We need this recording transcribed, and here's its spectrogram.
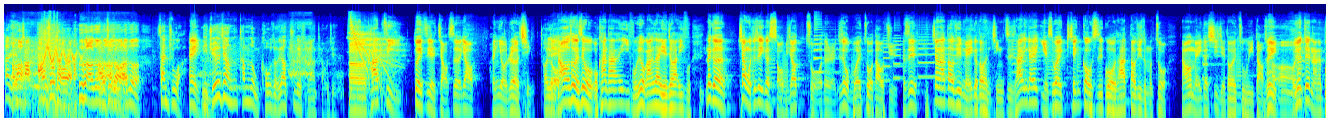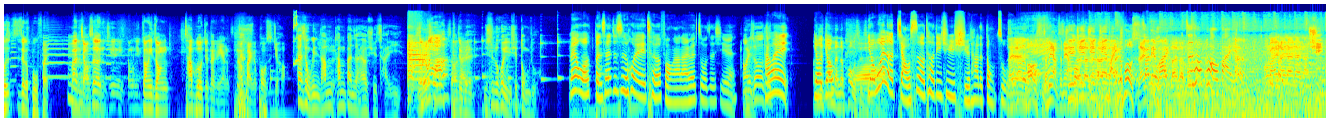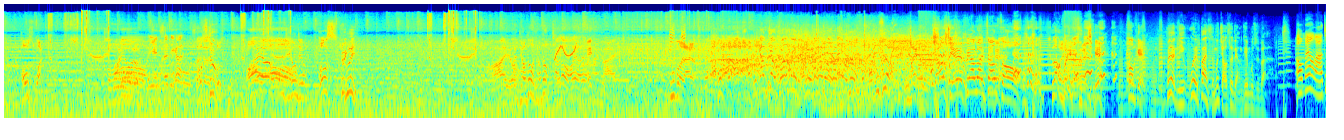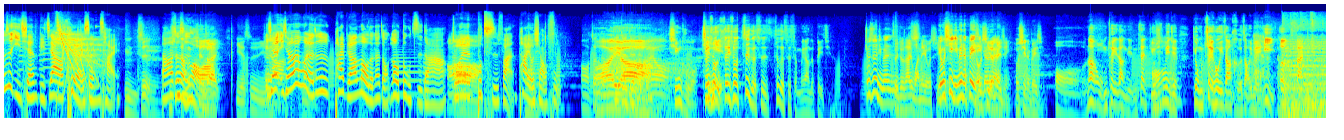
好不好？熬出头了。好住好住好住好住。山猪啊，哎你觉得这样他们这种 coser 要具备什么样的条件？呃，他自己对自己的角色要很有热情。哦有然后重点是我我看他的衣服，因为我刚刚在研究他衣服，那个像我就是一个手比较拙的人，就是我不会做道具，可是像他道具每一个都很精致，他应该也是会先构思过他道具怎么做，然后每一个细节都会注意到，所以哦我觉得最难的不是是这个部分，嗯不然角色你其实你东西装一装，差不多就那个样子，然后摆个 pose 就好，但是我跟你，他们他们办这还要学才艺，什么吗？什么对不对？你是不是会有些动作？没有，我本身就是会车缝啊，来会做这些，哦，你说还会有有专门的 pose，有为了角色特地去学他的动作。来他的 pose 怎么样？怎么样？今天今天今天今天摆一个 pose，来三连拍，来来这套不好摆耶，好来来来来来，气 pose one，哎呦，眼神你看，，pose two，哎呦，攻击攻击，pose three，哎呦，挑逗挑逗，挑逗，哎呦，哎哎，Uber 来了，你刚叫车是不是？不是小姐不要乱招手。浪费时间。OK，不是你为了扮什么角色两天不吃饭？哦，没有啦，就是以前比较 care 身材，嗯，是，然后就是现很好啊。在。也是以前以前会为了就是拍比较露的那种露肚子的啊，就会不吃饭，怕有小腹。哦，真的。哎对对对呀，辛苦哦，所以说，所以说这个是这个是什么样的背景？就是你们这就是他玩的游戏，游戏里面的背景，游戏？的背景，游戏的背景，哦，那我们退让你，你在游戏面前给我们最后一张合照，预备，一二三。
